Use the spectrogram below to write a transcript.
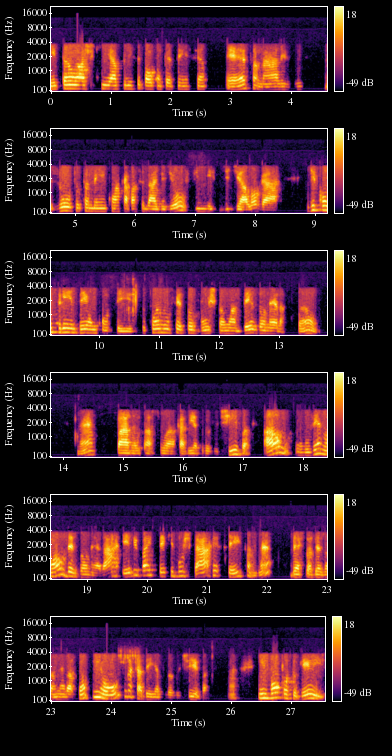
Então, acho que a principal competência é essa análise, junto também com a capacidade de ouvir, de dialogar, de compreender um contexto. Quando um setor busca uma desoneração né, para a sua cadeia produtiva, ao, o governo, ao desonerar, ele vai ter que buscar a receita né, dessa desoneração em outra cadeia produtiva. Né? Em bom português,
